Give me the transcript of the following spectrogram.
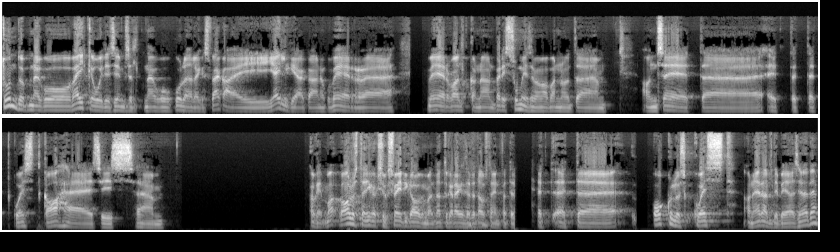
tundub nagu väike uudis ilmselt nagu kuulajale, kes väga ei jälgi, aga nagu VR VR-valdkonna on päris sumisema pannud, äh, on see, et, äh, et, et, et Quest kahe siis ähm,. okei okay,, ma alustan igaks juhuks veidi kaugemalt, natuke räägin seda taustainfot, et, et äh, Oculus Quest on eraldi peaseade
